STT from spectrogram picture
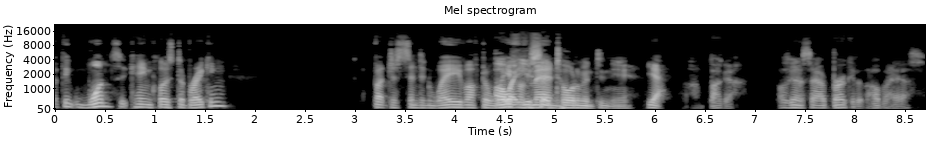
I think once it came close to breaking, but just sent in wave after wave Oh wait, of you men. said tournament, didn't you? Yeah. Oh, bugger. I was going to say I broke it at the Hopper House.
